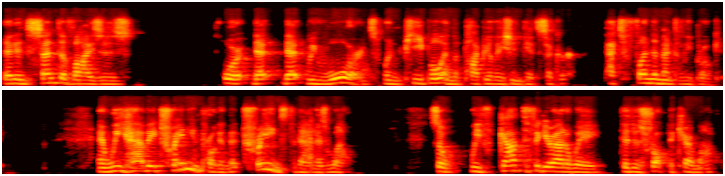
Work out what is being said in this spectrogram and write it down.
that incentivizes or that, that rewards when people and the population get sicker? That's fundamentally broken. And we have a training program that trains to that as well. So we've got to figure out a way to disrupt the care model.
